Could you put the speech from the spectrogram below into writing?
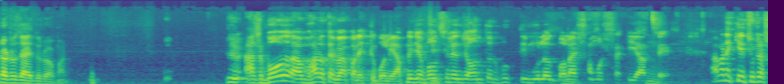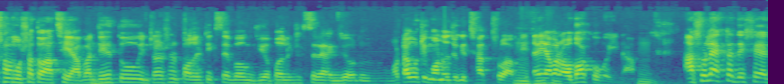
ডক্টর জাহিদুর রহমান। আসব ভারতের ব্যাপারে একটু বলি। আপনি যে বলছিলেন যে অন্তর্ভুক্তিমূলক বলার সমস্যা কি আছে? মানে কিছুটা সমস্যা তো আছে আবার যেহেতু ইন্টারন্যাশনাল পলিটিক্স এবং জিও পলিটিক্স এর একজন মোটামুটি মনোযোগী ছাত্র হুম, তাই আবার অবাকও হই না। আসলে একটা দেশের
